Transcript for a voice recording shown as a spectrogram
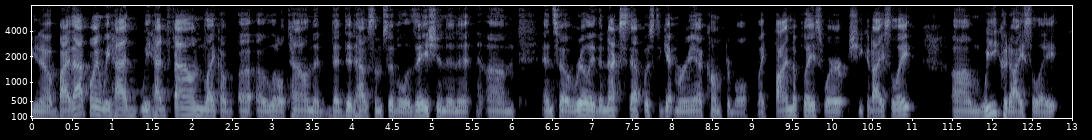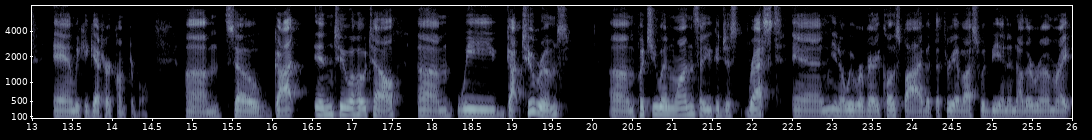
you know by that point we had we had found like a, a, a little town that that did have some civilization in it um, and so really the next step was to get maria comfortable like find a place where she could isolate um, we could isolate and we could get her comfortable. Um, so got into a hotel um, we got two rooms um, put you in one so you could just rest and you know we were very close by but the three of us would be in another room right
